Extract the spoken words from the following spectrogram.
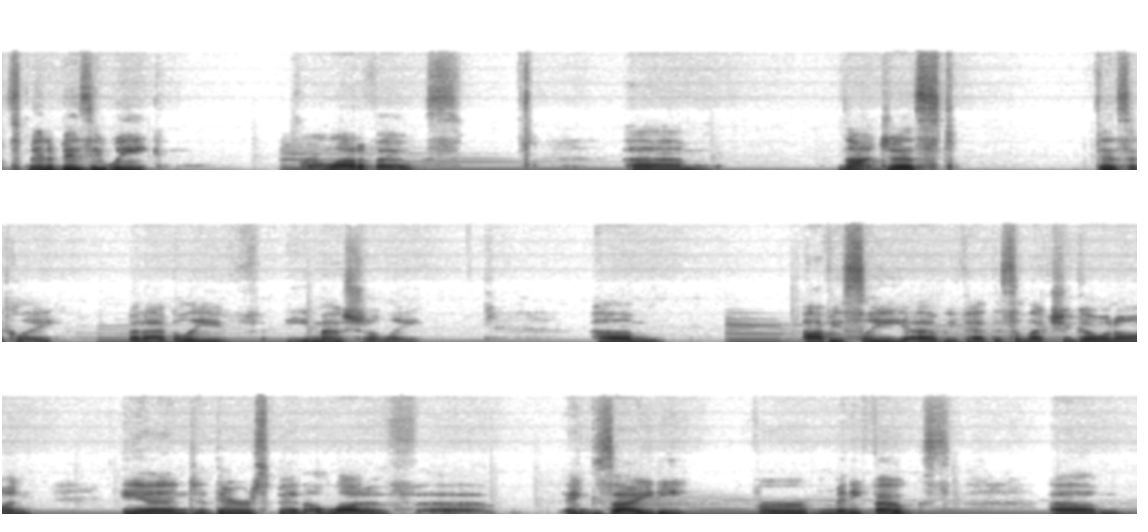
it's been a busy week for a lot of folks. Um, not just physically, but I believe emotionally. Um, obviously, uh, we've had this election going on, and there's been a lot of uh, anxiety for many folks. Um,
